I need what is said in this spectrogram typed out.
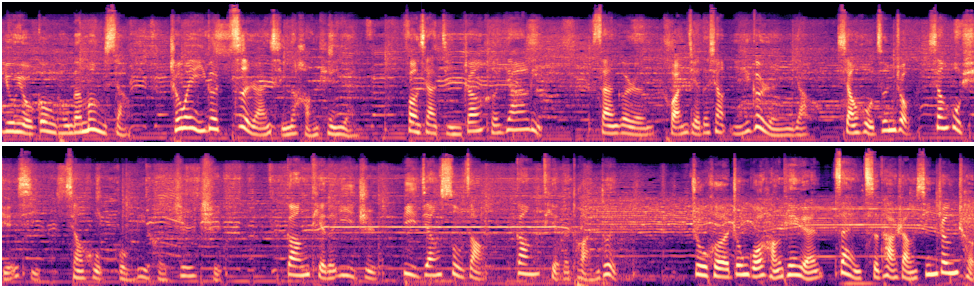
拥有共同的梦想。成为一个自然型的航天员，放下紧张和压力，三个人团结的像一个人一样，相互尊重，相互学习，相互鼓励和支持。钢铁的意志必将塑造钢铁的团队。祝贺中国航天员再次踏上新征程，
